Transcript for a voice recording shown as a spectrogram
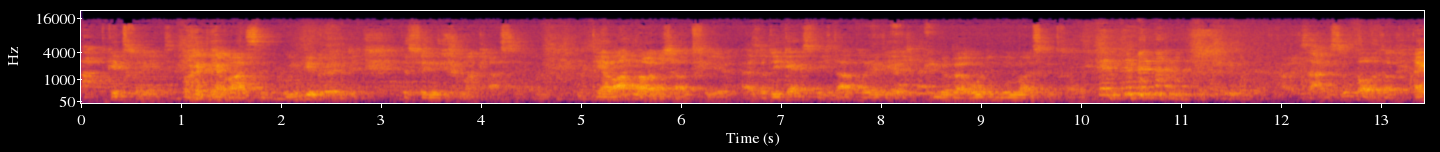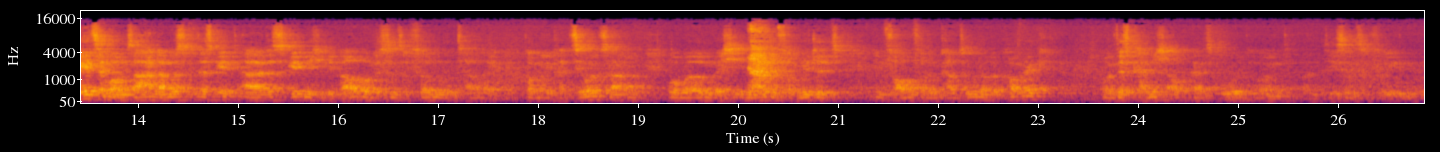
abgedreht und dermaßen ungewöhnlich. Das finde ich schon mal klasse. Und die erwarten auch nicht arg viel. Also die Gags, die ich da bringe, die hätte ich mir bei Rode niemals getraut. sagen super. Also, da geht es immer um Sachen, da muss, das, geht, äh, das geht nicht in die Werbung, das sind so firmeninterne Kommunikationssachen, wo man irgendwelche Inhalte vermittelt in Form von einem Cartoon oder Comic. Und das kann ich auch ganz gut. Und die sind zufrieden.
